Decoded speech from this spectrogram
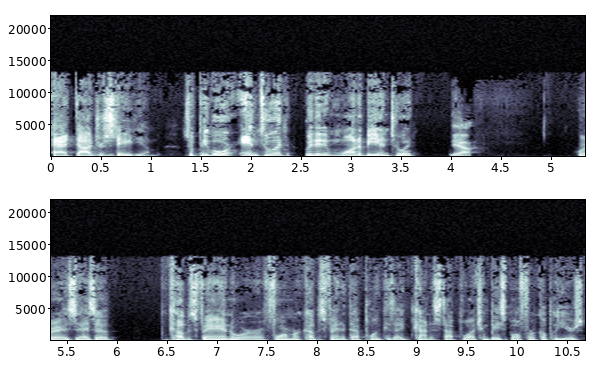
at Dodger Mhm. Stadium. So people were into it, but they didn't want to be into it. Yeah. Whereas as a Cubs fan or a former Cubs fan at that point, because I kind of stopped watching baseball for a couple of years,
